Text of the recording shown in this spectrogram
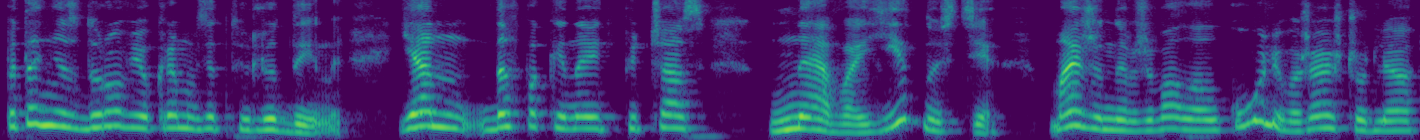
питання здоров'я окремо взятої людини. Я навпаки, навіть під час невагітності майже не вживала алкоголю. Вважаю, що для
